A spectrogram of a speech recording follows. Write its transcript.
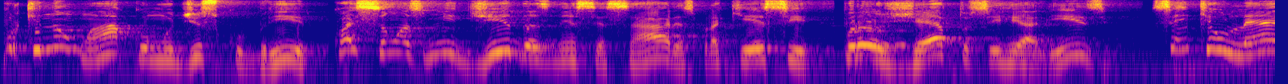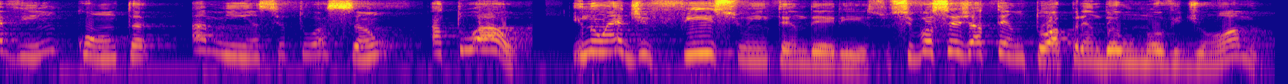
porque não há como descobrir quais são as medidas necessárias para que esse projeto se realize sem que eu leve em conta a minha situação atual. E não é difícil entender isso. Se você já tentou aprender um novo idioma,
